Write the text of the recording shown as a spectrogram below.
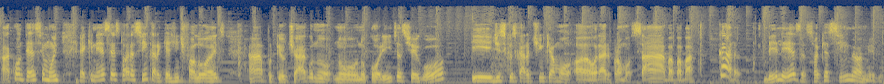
Acontece muito. É que nem essa história assim, cara, que a gente falou antes. Ah, porque o Thiago no, no, no Corinthians chegou e disse que os caras tinham que amo- ah, horário pra almoçar, bababá. Cara, beleza. Só que assim, meu amigo,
